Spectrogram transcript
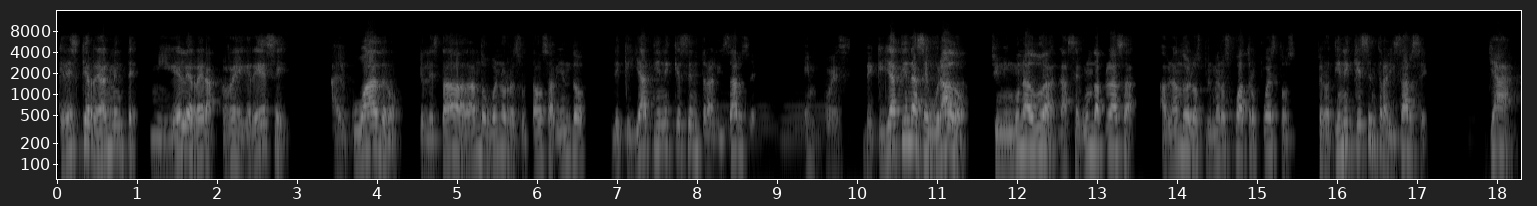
¿crees que realmente Miguel Herrera regrese al cuadro que le estaba dando buenos resultados sabiendo de que ya tiene que centralizarse en pues, de que ya tiene asegurado, sin ninguna duda, la segunda plaza, hablando de los primeros cuatro puestos, pero tiene que centralizarse ya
